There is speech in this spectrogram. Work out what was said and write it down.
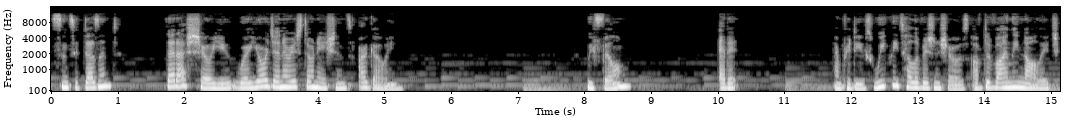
Since it doesn't, let us show you where your generous donations are going. We film, edit, and produce weekly television shows of divinely knowledge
